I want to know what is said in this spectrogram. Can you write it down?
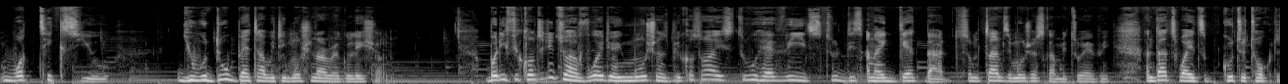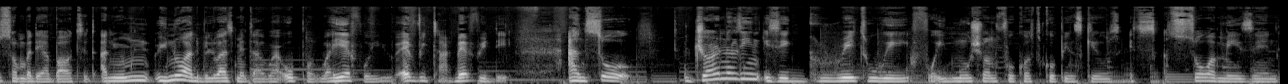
what takes you, you will do better with emotional regulation. But if you continue to avoid your emotions because oh it's too heavy, it's too this, and I get that sometimes emotions can be too heavy, and that's why it's good to talk to somebody about it. And you know, at the Believers Mental, we're open, we're here for you every time, every day, and so journaling is a great way for emotion focused coping skills. It's so amazing.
